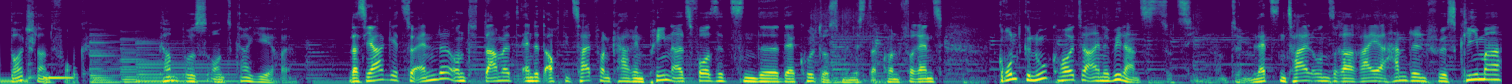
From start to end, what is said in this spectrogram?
Deutschlandfunk. Campus und Karriere. Das Jahr geht zu Ende und damit endet auch die Zeit von Karin Prien als Vorsitzende der Kultusministerkonferenz. Grund genug, heute eine Bilanz zu ziehen. Und im letzten Teil unserer Reihe Handeln fürs Klima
